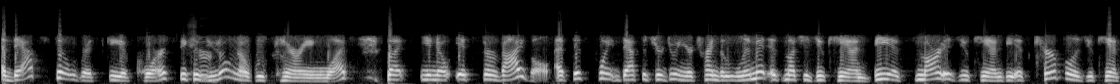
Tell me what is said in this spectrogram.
that's still risky of course because Sure. you don't know who's carrying what. But you know it's survival. At this point that's what you're doing. You're trying to limit as much as you can, be as smart as you can, be as careful as you can,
